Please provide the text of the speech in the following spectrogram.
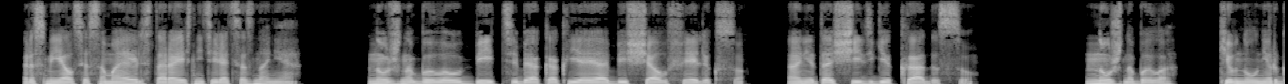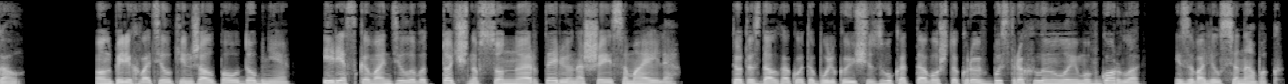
— рассмеялся Самаэль, стараясь не терять сознание. «Нужно было убить тебя, как я и обещал Феликсу, а не тащить Гекадасу». «Нужно было», — кивнул Нергал. Он перехватил кинжал поудобнее и резко вонзил его точно в сонную артерию на шее Самаэля. Тот издал какой-то булькающий звук от того, что кровь быстро хлынула ему в горло и завалился на бок.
